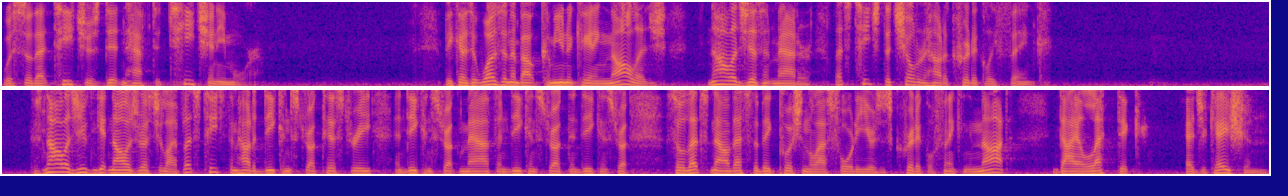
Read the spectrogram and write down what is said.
was so that teachers didn't have to teach anymore. Because it wasn't about communicating knowledge. Knowledge doesn't matter. Let's teach the children how to critically think. Because knowledge you can get knowledge the rest of your life. Let's teach them how to deconstruct history and deconstruct math and deconstruct and deconstruct. So let's now that's the big push in the last 40 years is critical thinking not dialectic education,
